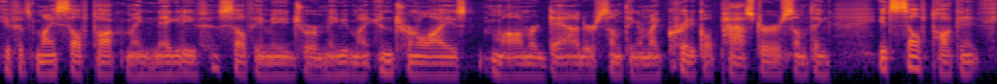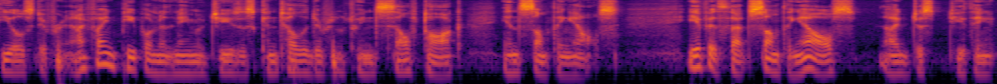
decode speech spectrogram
if it's my self talk, my negative self image, or maybe my internalized mom or dad or something, or my critical pastor or something, it's self talk and it feels different. And I find people in the name of Jesus can tell the difference between self talk and something else. If it's that something else, I just, do you think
